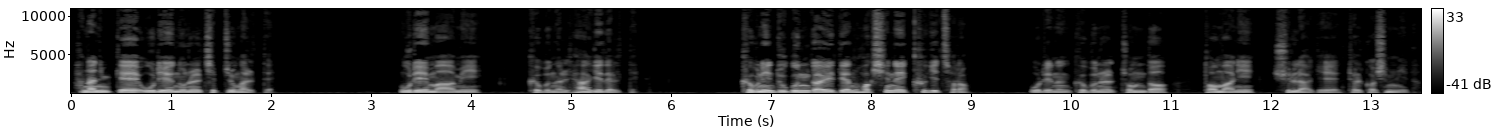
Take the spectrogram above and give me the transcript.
하나님께 우리의 눈을 집중할 때, 우리의 마음이 그분을 향하게 될 때, 그분이 누군가에 대한 확신의 크기처럼 우리는 그분을 좀 더더 많이 신뢰하게 될 것입니다.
